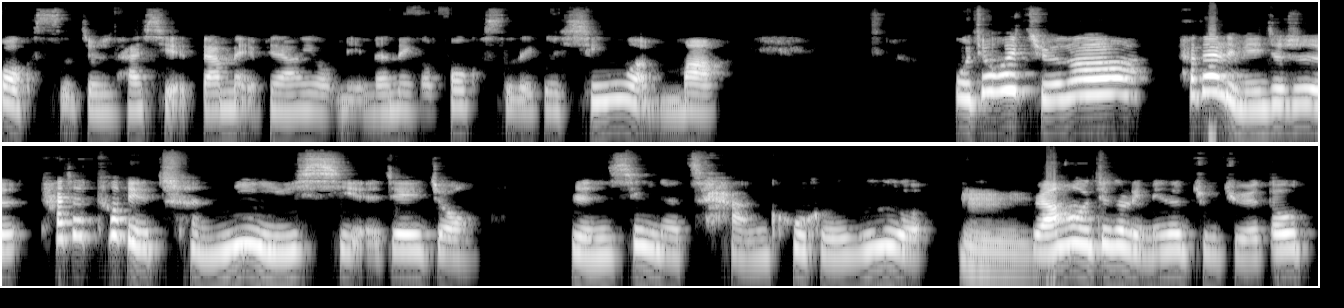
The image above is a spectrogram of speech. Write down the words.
Fox，就是他写耽美非常有名的那个 Fox 的一个新闻嘛，我就会觉得他在里面就是他就特别沉溺于写这种。人性的残酷和恶，嗯，然后这个里面的主角都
